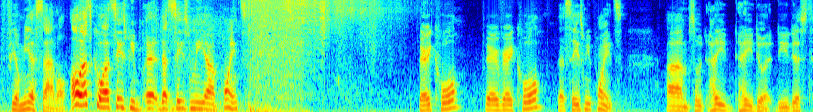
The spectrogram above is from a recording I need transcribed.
Feel me a saddle. Oh, that's cool. That saves me. Uh, that saves me uh, points. Very cool. Very very cool. That saves me points. Um, so how do you how do you do it? Do you just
